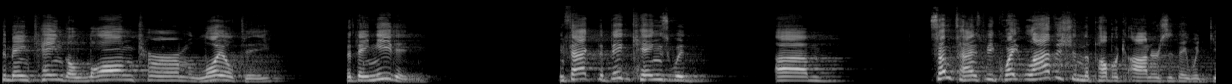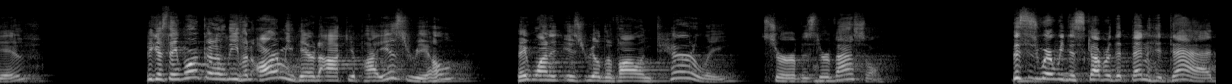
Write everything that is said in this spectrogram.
to maintain the long term loyalty that they needed. In fact, the big kings would um, sometimes be quite lavish in the public honors that they would give because they weren't going to leave an army there to occupy Israel. They wanted Israel to voluntarily serve as their vassal. This is where we discover that Ben Hadad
